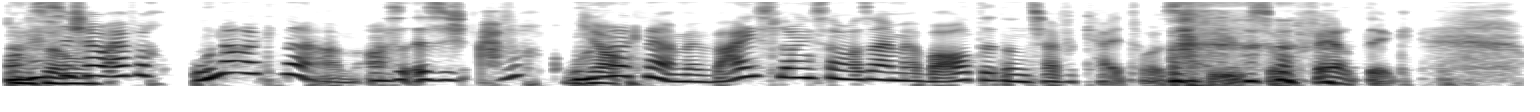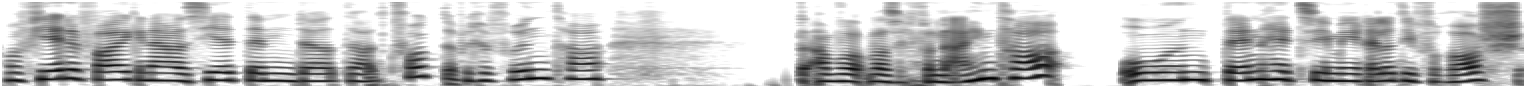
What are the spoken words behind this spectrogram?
Und also, es ist auch einfach unangenehm. Also es ist einfach unangenehm. Man weiß langsam, was einem erwartet und es ist einfach kein tolles Gefühl. so fertig. Auf jeden Fall, genau, sie hat dann der, der hat gefragt, ob ich einen Freund habe, was ich verneint habe. Und dann hat sie mich relativ rasch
